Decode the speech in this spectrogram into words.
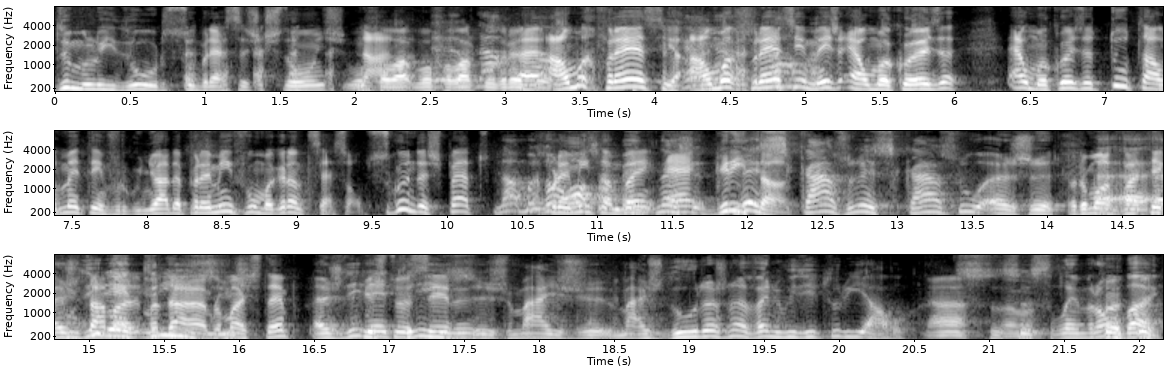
demolidor sobre essas questões. Vou, falar, vou falar com o diretor. Há uma referência, há uma referência, mas é uma coisa, é uma coisa totalmente envergonhada. Para mim foi uma grande decepção. O segundo aspecto, não, mas, para mim também nesse, é gritante. Nesse caso, nesse caso, as Romano, vai ter que mais tempo. As diretrizes ser... mais, mais duras não vêm no editorial. Ah, se, se, se lembram bem,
